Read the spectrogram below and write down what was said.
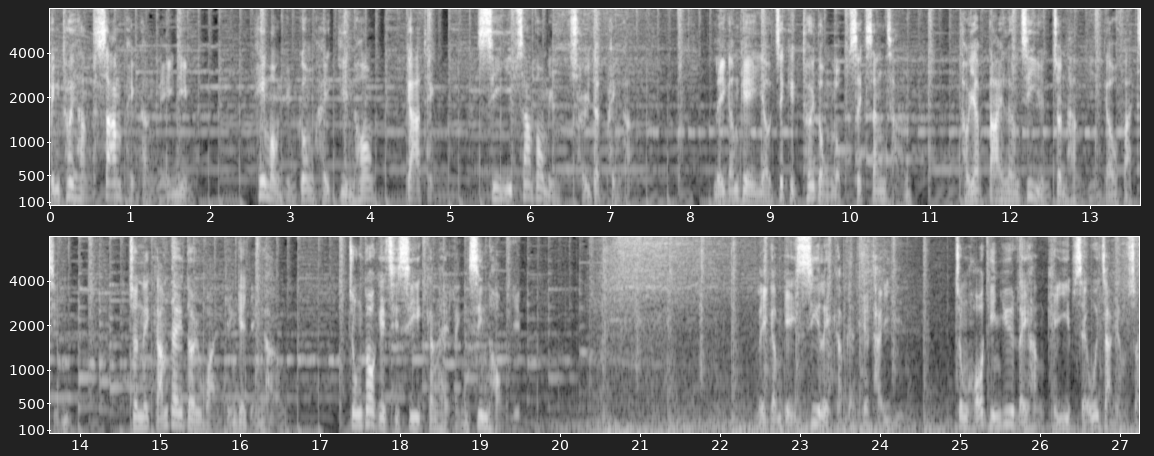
並推行三平衡理念，希望員工喺健康、家庭、事業三方面取得平衡。李锦記又積極推動綠色生產，投入大量資源進行研究發展。盡力減低對環境嘅影響，眾多嘅設施更係領先行業。李锦記私利及人嘅體現，仲可見於履行企業社會責任上。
